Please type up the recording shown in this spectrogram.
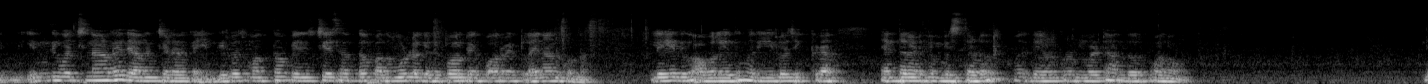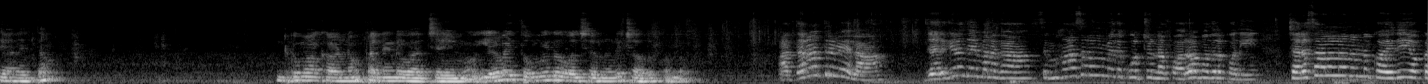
ఎనిమిది ఎనిమిది వచ్చినాలే ధ్యానం చేయడానికి అయింది ఈరోజు మొత్తం ఫినిష్ చేసేద్దాం. పదమూడులోకి వెళ్ళిపోవాలి రేపు ఆరు ఎట్లయినా అనుకున్నా. లేదు అవ్వలేదు. మరి ఈరోజు ఇక్కడ ఎంత నడిపింపిస్తాడో మరి దేవుడి కృపను బట్టి అంతవరకు మనం ధ్యానిద్దాం. కాండం పన్నెండవ అధ్యాయము ఇరవై తొమ్మిదవ వచనం నుండి చదువుకుందాం. అర్ధరాత్రి వేళ జరిగినదేమనగా సింహాసనం మీద కూర్చున్న ఫరో మొదలుకొని చెరసాలలో ఉన్న ఖైదీ యొక్క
